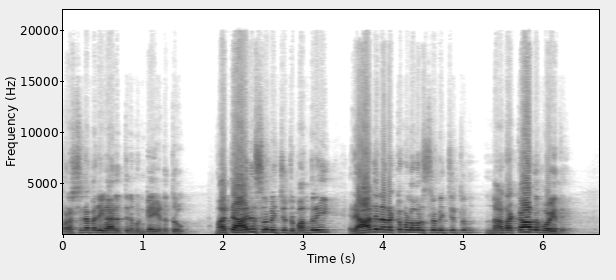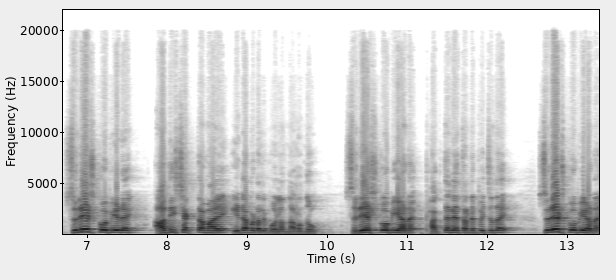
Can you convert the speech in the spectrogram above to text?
പ്രശ്നപരിഹാരത്തിന് മുൻകൈയെടുത്തു മറ്റാരും ശ്രമിച്ചിട്ടും മന്ത്രി രാജനടക്കമുള്ളവർ ശ്രമിച്ചിട്ടും നടക്കാതെ പോയത് സുരേഷ് ഗോപിയുടെ അതിശക്തമായ ഇടപെടൽ മൂലം നടന്നു. സുരേഷ് ഗോപിയാണ് ഭക്തരെ തണുപ്പിച്ചത്. സുരേഷ് ഗോപിയാണ്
